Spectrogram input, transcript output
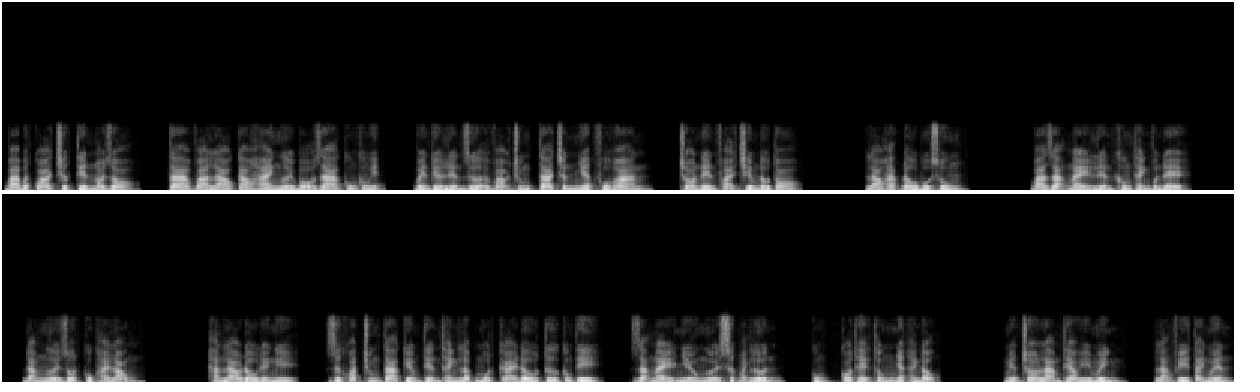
Ba bất quá trước tiên nói rõ, ta và lão cao hai người bỏ ra cũng không ít, bên kia liền dựa vào chúng ta chấn nhiếp phố hoan, cho nên phải chiếm đầu to. Lao hắc đầu bổ sung. Ba dạng này liền không thành vấn đề. Đám người rốt cục hài lòng. Hàn lão đầu đề nghị, dứt khoát chúng ta kiếm tiền thành lập một cái đầu tư công ty, dạng này nhiều người sức mạnh lớn, cũng có thể thống nhất hành động. Miễn cho làm theo ý mình, lãng phí tài nguyên.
